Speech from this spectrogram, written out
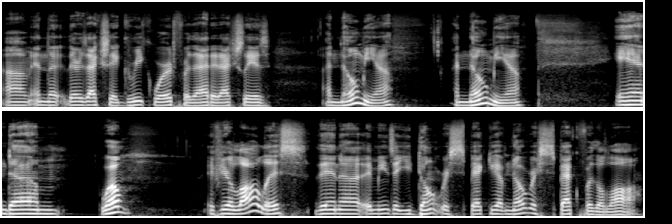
Um, and the, there's actually a Greek word for that. It actually is anomia, anomia. And um, well, if you're lawless, then uh, it means that you don't respect. You have no respect for the law.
